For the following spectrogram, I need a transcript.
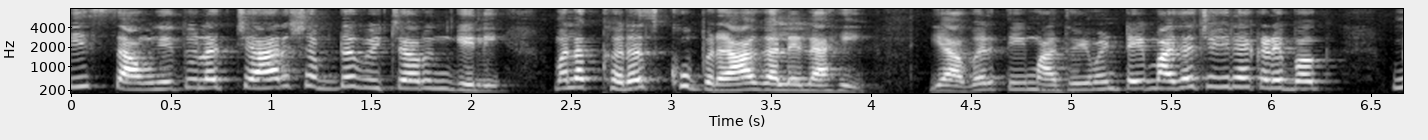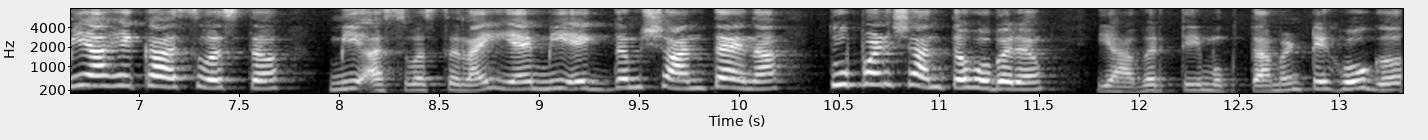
ती सावनी तुला चार शब्द विचारून गेली. मला खरंच खूप राग आलेला आहे. यावरती माधवी म्हणते माझ्या चेहऱ्याकडे बघ. मी आहे का अस्वस्थ? मी अस्वस्थ नाही आहे मी एकदम शांत आहे ना. तू पण शांत हो बरं. यावरती मुक्ता म्हणते हो ग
